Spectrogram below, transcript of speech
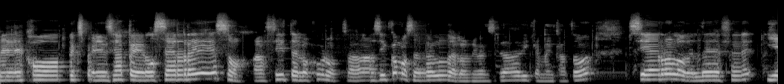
me dejó experiencia, pero cerré eso, así te lo juro. O sea, así como cerré lo de la universidad y que me encantó, cierro lo del DF y,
